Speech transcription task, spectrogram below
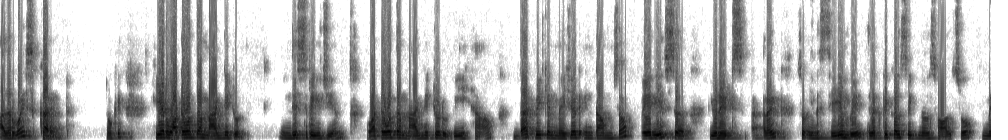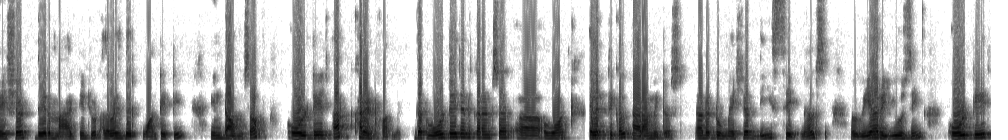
otherwise current okay? Here whatever the magnitude in this region whatever the magnitude we have that we can measure in terms of various uh, units right? So in the same way electrical signals also measured their magnitude otherwise their quantity in terms of voltage or current format that voltage and currents are uh, what? Electrical parameters. In order to measure these signals we are using voltage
